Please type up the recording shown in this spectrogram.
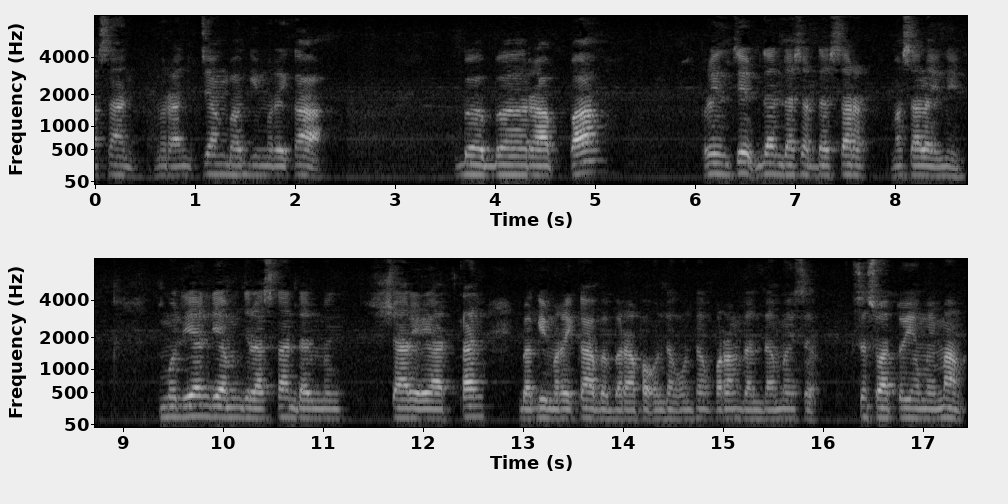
Hasan merancang bagi mereka beberapa prinsip dan dasar-dasar masalah ini. Kemudian dia menjelaskan dan mensyariatkan bagi mereka beberapa undang-undang perang dan damai sesuatu yang memang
